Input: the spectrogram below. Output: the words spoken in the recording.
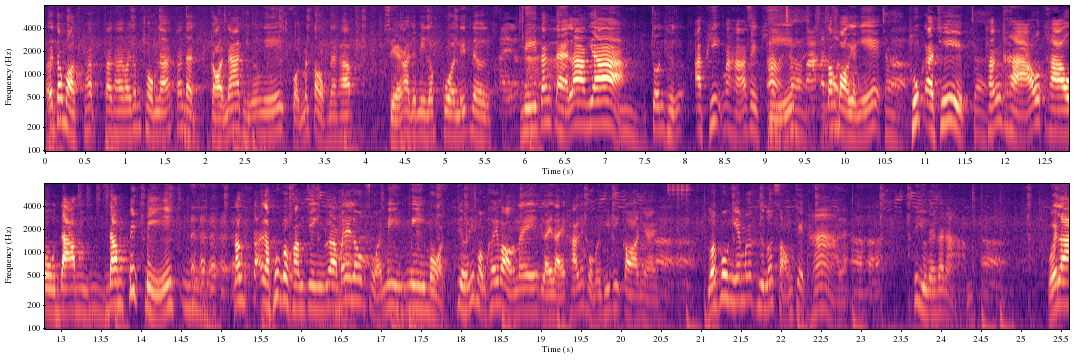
เอ้ยต้องบอกตาทายไว้ท่านผู้ชมนะ ตั้งแต่ก่อนหน้าถึงตรงนี้ฝนมันตกนะครับ เสียงอาจจะมีรบกวนนิดนึง มีตั้งแต่ลากหญ้าจนถึงอภิมหาเศรษฐี อ่าใช่ต้องบอกอย่างนี้ ใช่ทุกอาชีพใช่ ทั้งขาวเทาดำดำปิดปีต้องเราพูดกันความจริงเราไม่ได้โลกสวยมีมีหมดอย่างที่ผมเคยบอกในหลาย ๆ ครั้งที่ผมเป็นพิธีกรไงอ่ารถพวกนี้มันก็คือรถ 275แหละอ่าฮะที่อยู่ในสนามอ่าเวลา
